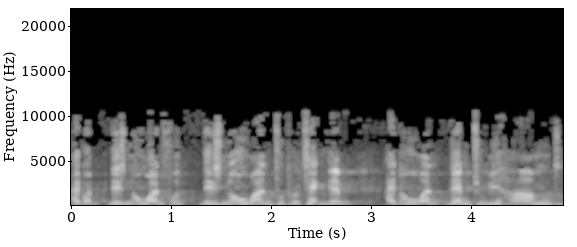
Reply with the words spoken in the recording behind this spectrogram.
I got, there's no one for, there's no one to protect them. I don't want them to be harmed.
